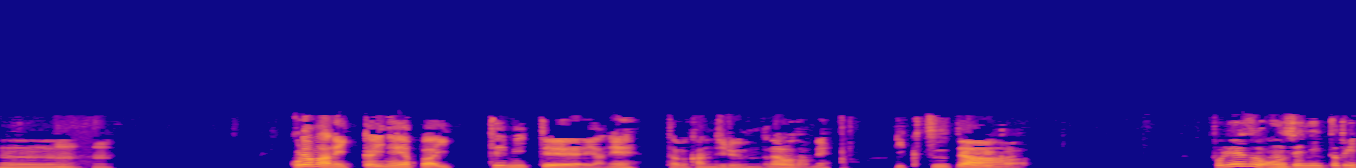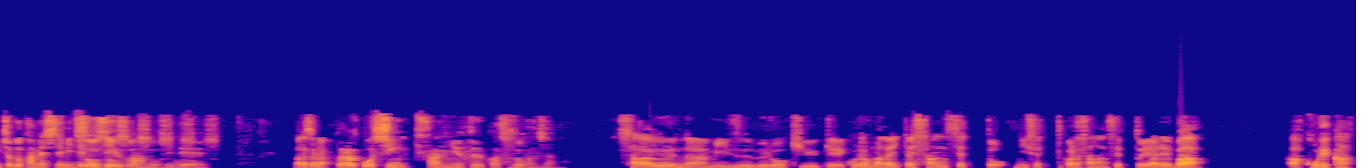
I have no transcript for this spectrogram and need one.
うーん。うんこれはまあね、一回ね、やっぱ行ってみてやね、多分感じるんだと思うよね。理屈というじゃかあ、とりあえず温泉に行った時にちょっと試してみてっていう感じで。まあだからそ、っからこう新規参入というか、そんな感じなの。サウナ、水風呂、休憩、これをまあ大体3セット、2セットから3セットやれば、あ、これかっ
